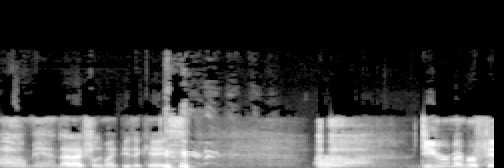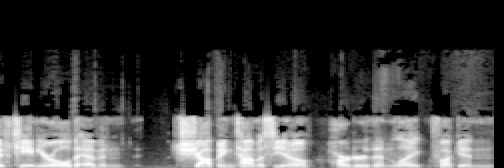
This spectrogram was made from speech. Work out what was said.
Oh man, that actually might be the case. Oh. Do you remember 15 year old Evan shopping Tomasino harder than like fucking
